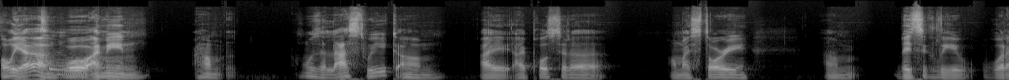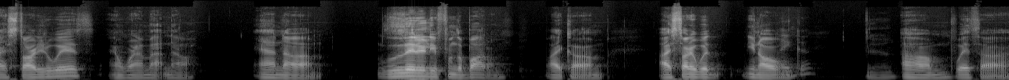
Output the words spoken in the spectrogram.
Oh yeah. to- Well, I mean, um, what was it last week? Um, I I posted a on my story, um, basically what I started with and where I'm at now, and um, literally from the bottom. Like um, I started with you know Like, um with uh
